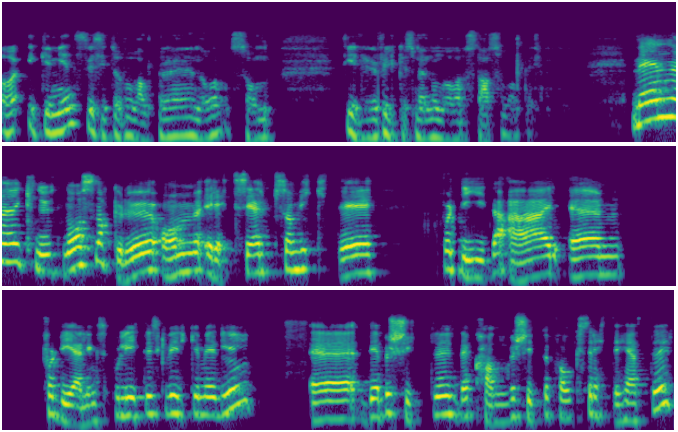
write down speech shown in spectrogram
Og ikke minst, vi sitter og forvalter det nå som tidligere fylkesmenn og nå statsforvalter. Men Knut, nå snakker du om rettshjelp som viktig fordi det er eh, fordelingspolitisk virkemiddel. Eh, det, beskytter, det kan beskytte folks rettigheter.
